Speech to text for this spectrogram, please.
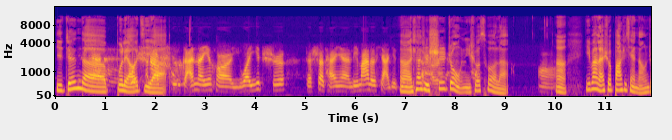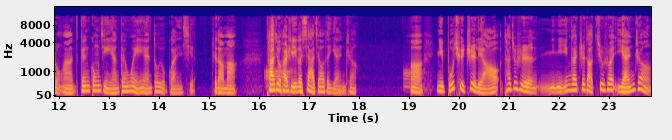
你真的不了解。疏肝那一号，我一吃，这舌苔呢，立马都下去。嗯，它是湿重，你说错了。哦。啊，一般来说，八十腺囊肿啊，跟宫颈炎、跟胃炎都有关系，知道吗？它就还是一个下焦的炎症，啊，你不去治疗，它就是你你应该知道，就是说炎症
